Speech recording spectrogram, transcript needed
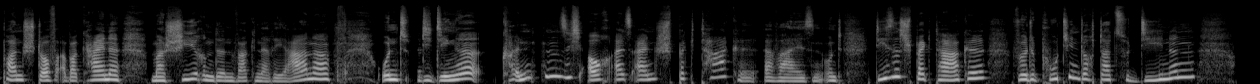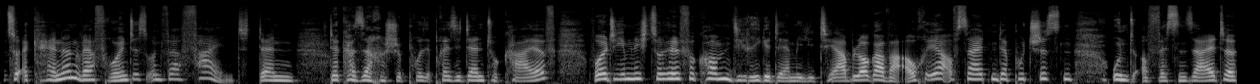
Opernstoff, aber keine marschierenden Wagnerianer. Und die Dinge könnten sich auch als ein Spektakel erweisen. Und dieses Spektakel würde Putin doch dazu dienen, zu erkennen, wer Freund ist und wer Feind. Denn der kasachische Präsident Tokayev wollte ihm nicht zu Hilfe kommen. Die Riege der Militärblogger war auch eher auf Seiten der Putschisten. Und auf wessen Seite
